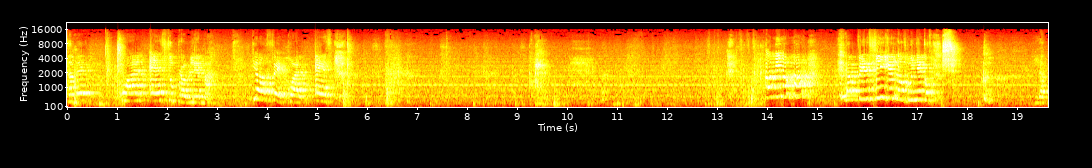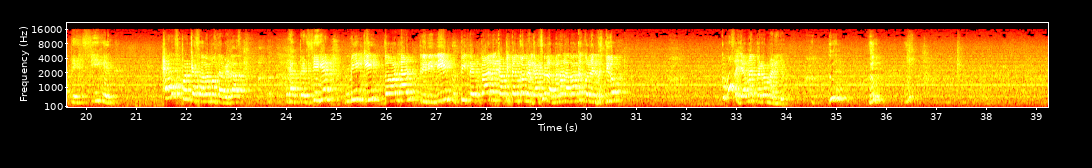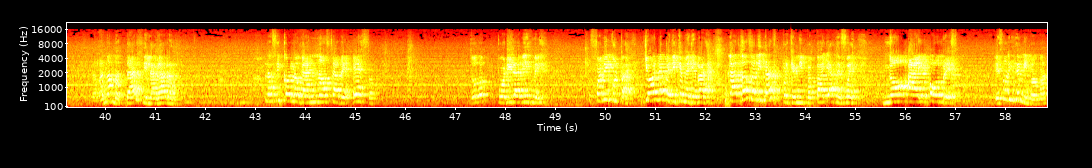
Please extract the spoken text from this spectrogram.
saber cuál es su problema. Yo sé cuál es. ¡A mi mamá! ¡La persiguen los muñecos! ¡Shh! La persiguen. Es porque sabemos la verdad. La persiguen Mickey, Donald, Tridilil, Peter Pan, el capitán con el garcio en la mano, la vaca con el vestido. ¿Cómo se llama perro amarillo? La van a matar si la agarran. La psicóloga no sabe eso. Todo por ir a Disney. Fue mi culpa. Yo le pedí que me llevara. Las dos solitas porque mi papá ya se fue. No hay hombres. Eso dice mi mamá.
